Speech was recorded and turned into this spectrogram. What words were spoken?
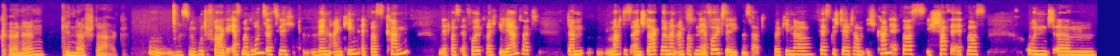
können Kinder stark? Hm, das ist eine gute Frage. Erstmal grundsätzlich, wenn ein Kind etwas kann und etwas erfolgreich gelernt hat, dann macht es einen stark, weil man einfach ein Erfolgserlebnis hat. Weil Kinder festgestellt haben, ich kann etwas, ich schaffe etwas und ähm,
